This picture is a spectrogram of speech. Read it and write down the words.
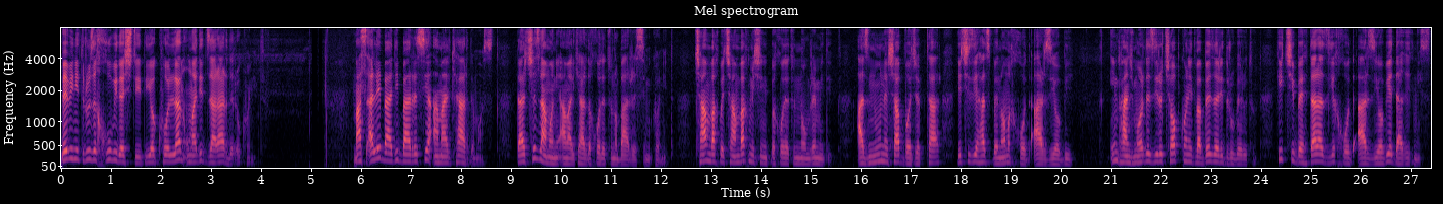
ببینید روز خوبی داشتید یا کلا اومدید ضرر درو کنید. مسئله بعدی بررسی عملکرد ماست. در چه زمانی عملکرد خودتون رو بررسی می‌کنید؟ چند وقت به چند وقت میشینید به خودتون نمره می‌دید. از نون شب واجبتر یه چیزی هست به نام خود ارزیابی این پنج مورد زیر رو چاپ کنید و بذارید روبروتون. هیچی بهتر از یه خود ارزیابی دقیق نیست.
